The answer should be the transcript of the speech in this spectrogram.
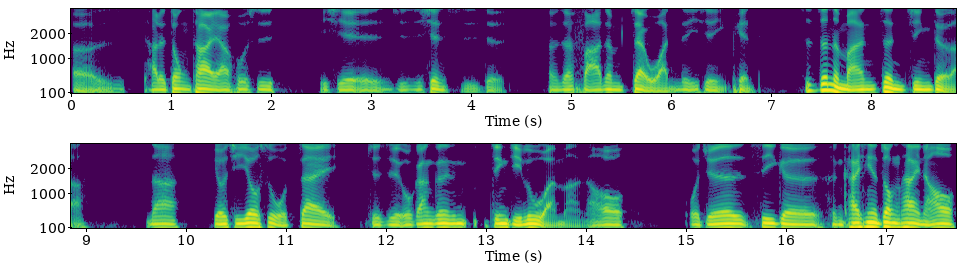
呃他的动态啊，或是一些就是现实的呃在发他们在玩的一些影片，是真的蛮震惊的啦。那尤其又是我在就是我刚跟荆棘录完嘛，然后我觉得是一个很开心的状态，然后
